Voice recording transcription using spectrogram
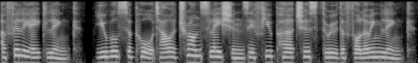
Affiliate link. You will support our translations if you purchase through the following link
